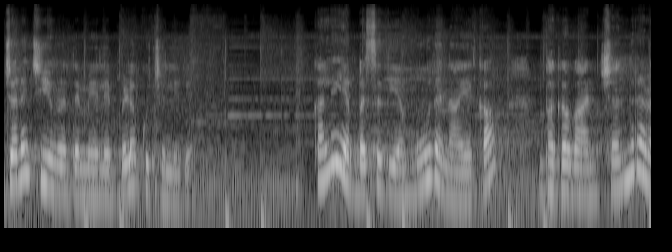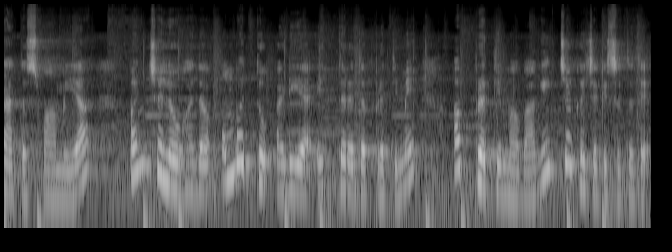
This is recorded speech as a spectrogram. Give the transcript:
ಜನಜೀವನದ ಮೇಲೆ ಬೆಳಕು ಚೆಲ್ಲಿದೆ. ಕಲೆಯ ಬಸದಿಯ ಮೂಲ ನಾಯಕ ಭಗವಾನ್ ಚಂದ್ರನಾಥ ಸ್ವಾಮಿಯ ಪಂಚಲೋಹದ ಒಂಬತ್ತು ಅಡಿಯ ಎತ್ತರದ ಪ್ರತಿಮೆ ಅಪ್ರತಿಮವಾಗಿ ಜಗಜಗಿಸುತ್ತದೆ.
